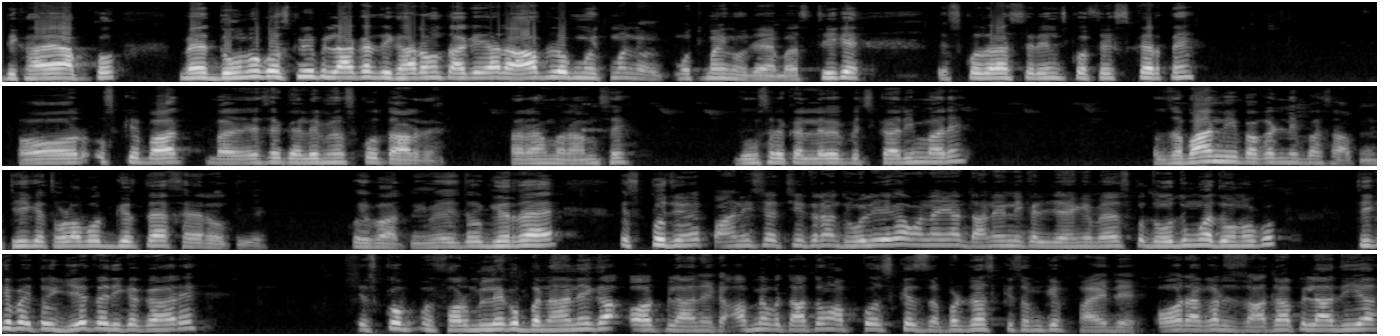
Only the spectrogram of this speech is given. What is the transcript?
दिखाया आपको। मैं दोनों को इसलिए पिलाकर दिखा रहा हूँ ताकि यार आप लोग मुतमिन मुतमिन हो जाए बस। ठीक है? इसको ज़रा सिरिंज को फिक्स करते हैं। और उसके बाद ऐसे गले में उसको उतार दें। आराम आराम से। दूसरे कल्ले पे पिचकारी मारे और ज़बान नहीं पकड़नी बस आपने। ठीक है, थोड़ा बहुत गिरता है, खैर होती है। कोई बात नहीं मेरे तो गिर रहा है, इसको जो है पानी से अच्छी तरह धो लिएगा, वरना यहाँ दाने निकल जाएँगे। मैं इसको धो दूँगा दोनों को। ठीक है भाई तो ये तरीका कार है? इसको फॉर्मूले को बनाने का और पिलाने का। अब मैं बताता हूँ आपको इसके ज़बरदस्त किस्म के फ़ायदे। और अगर ज़्यादा पिला दिया,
